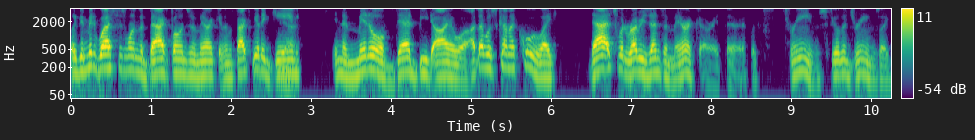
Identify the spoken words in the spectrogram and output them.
like the Midwest is one of the backbones of America. And in fact, we had a game in the middle of deadbeat Iowa. I thought it was kind of cool. Like that's what represents America right there. Like dreams, field of dreams. Like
